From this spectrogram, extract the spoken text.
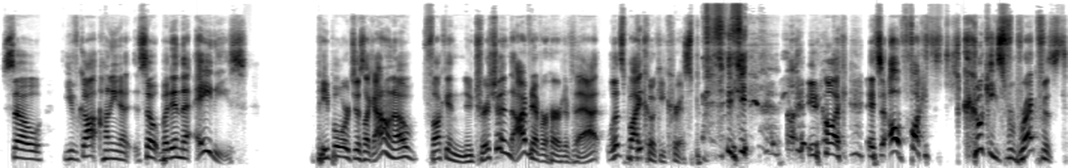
so you've got honey nut so but in the 80s people were just like i don't know fucking nutrition? I've never heard of that. Let's buy cookie crisp. You know like it's oh fuck it's cookies for breakfast.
